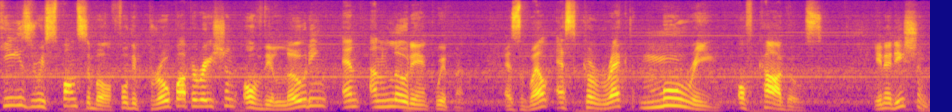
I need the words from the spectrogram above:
He is responsible for the proper operation of the loading and unloading equipment, as well as correct mooring of cargoes. In addition,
